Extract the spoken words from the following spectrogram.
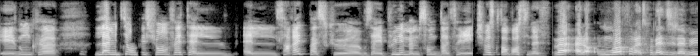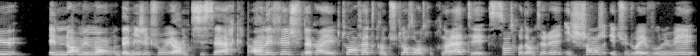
et donc euh, l'amitié en question, en fait, elle, elle s'arrête parce que euh, vous avez plus les mêmes centres d'intérêt. Je sais pas ce que t'en penses, Inès. Bah alors moi, pour être honnête, j'ai jamais eu énormément d'amis, j'ai toujours eu un petit cercle. En effet, je suis d'accord avec toi, en fait, quand tu te lances dans l'entrepreneuriat, tes centres d'intérêt, ils changent et tu dois évoluer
